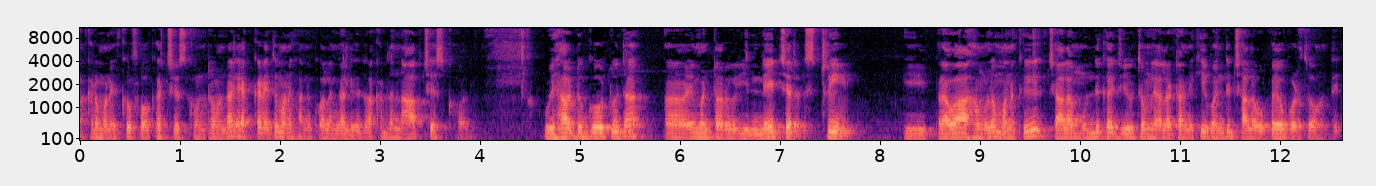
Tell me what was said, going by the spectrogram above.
అక్కడ మనం ఎక్కువ ఫోకస్ చేసుకుంటూ ఉండాలి. ఎక్కడైతే మనకు అనుకూలంగా లేదో అక్కడ దాన్ని ఆఫ్ చేసుకోవాలి. We have to go to the ఏమంటారు ఈ నేచర్ స్ట్రీమ్ ఈ ప్రవాహంలో మనకి చాలా ముందుగా జీవితంలో వెళ్ళటానికి ఇవన్నీ చాలా ఉపయోగపడుతూ ఉంటాయి.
